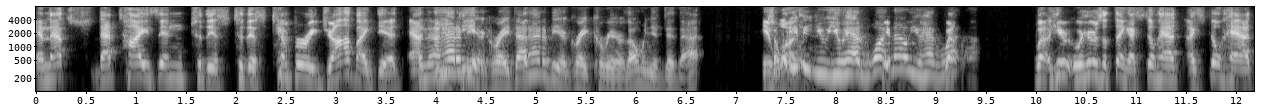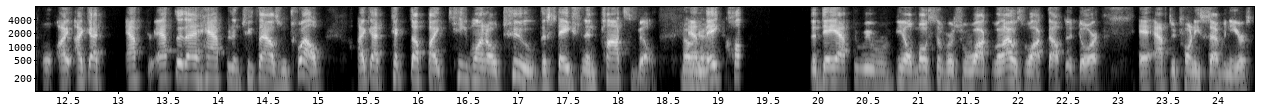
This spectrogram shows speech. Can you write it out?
and that's that ties into this to this temporary job I did. At And that had to be a great that had to be a great career though when you did that. It so was. what do you mean you you had what Yeah. now? You had what? Well, here, well, here's the thing. I still had, I still had, I, I got after after that happened in 2012. I got picked up by T102, the station in Pottsville, Okay. and they called the day after we were, you know, most of us were walked when I was walked out the door after 27 years,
